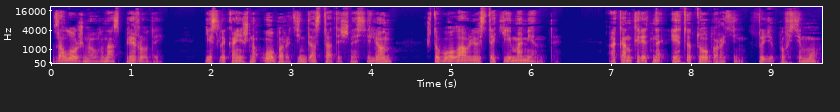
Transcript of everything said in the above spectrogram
заложенного в нас природой, если, конечно, оборотень достаточно силен, чтобы улавливать такие моменты. А конкретно этот оборотень, судя по всему,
